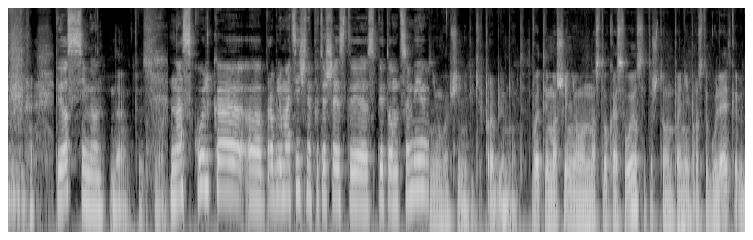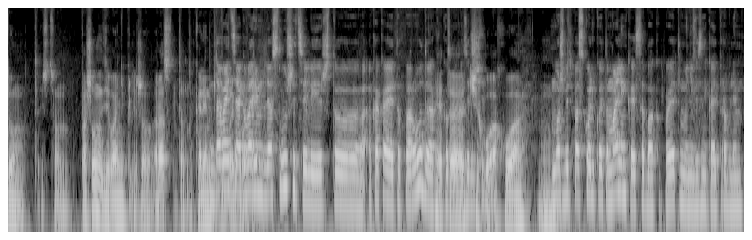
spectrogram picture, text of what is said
Пес Семен. Да, пес Семен. Насколько э, проблематично путешествие с питомцами? С ним вообще никаких проблем нет. В этой машине он настолько освоился, то что он по ней просто гуляет как дома. То есть он пошел на диване, полежал, раз там на коленке. Давайте оговорим для слушателей, что а какая это порода. Это чихуахуа. Может быть, поскольку это маленькая собака, поэтому не возникает проблем?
